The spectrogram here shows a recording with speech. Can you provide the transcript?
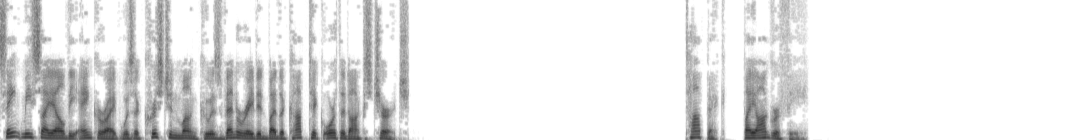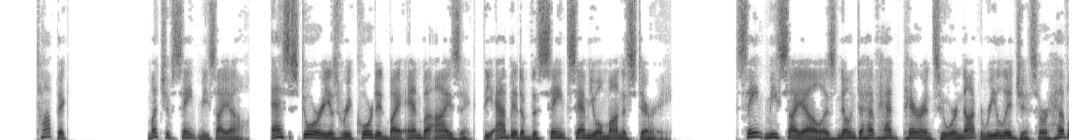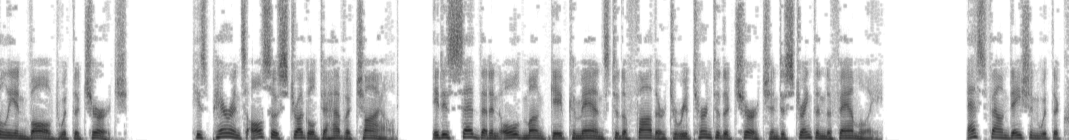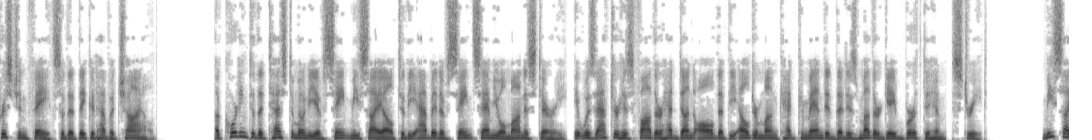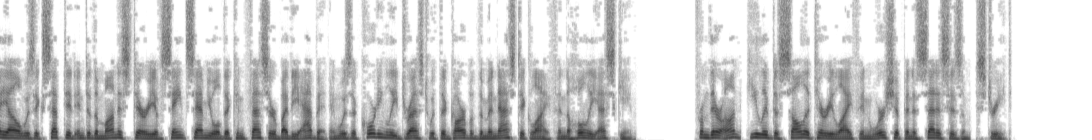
Saint Misael the Anchorite was a Christian monk who is venerated by the Coptic Orthodox Church. Biography Much of Saint Misael's story is recorded by Anba Isaac, the abbot of the Saint Samuel Monastery. Saint Misael is known to have had parents who were not religious or heavily involved with the Church. His parents also struggled to have a child. It is said that an old monk gave commands to the father to return to the Church and to strengthen the family's foundation with the Christian faith so that they could have a child. According to the testimony of Saint Misael to the abbot of Saint Samuel Monastery, it was after his father had done all that the elder monk had commanded that his mother gave birth to him. Street. Misael was accepted into the monastery of Saint Samuel the Confessor by the abbot and was accordingly dressed with the garb of the monastic life and the holy escheme. From there on, he lived a solitary life in worship and asceticism. Street.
